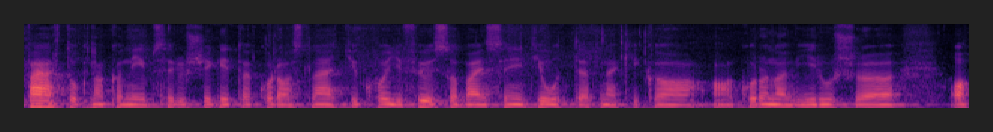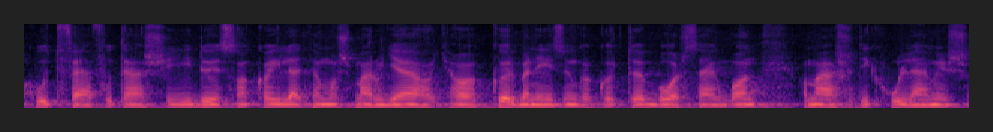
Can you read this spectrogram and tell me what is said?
pártoknak a népszerűségét, akkor azt látjuk, hogy főszabály szerint jót tett nekik a, a koronavírus akut felfutási időszaka, illetve most már ugye, hogyha körbenézünk, akkor több országban a második hullám is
